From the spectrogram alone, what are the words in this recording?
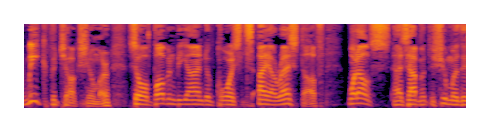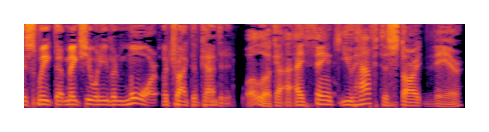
week for Chuck Schumer. So above and beyond, of course, IRS stuff. What else has happened to Schumer this week that makes you an even more attractive candidate? Well, look, I, I think you have to start there.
